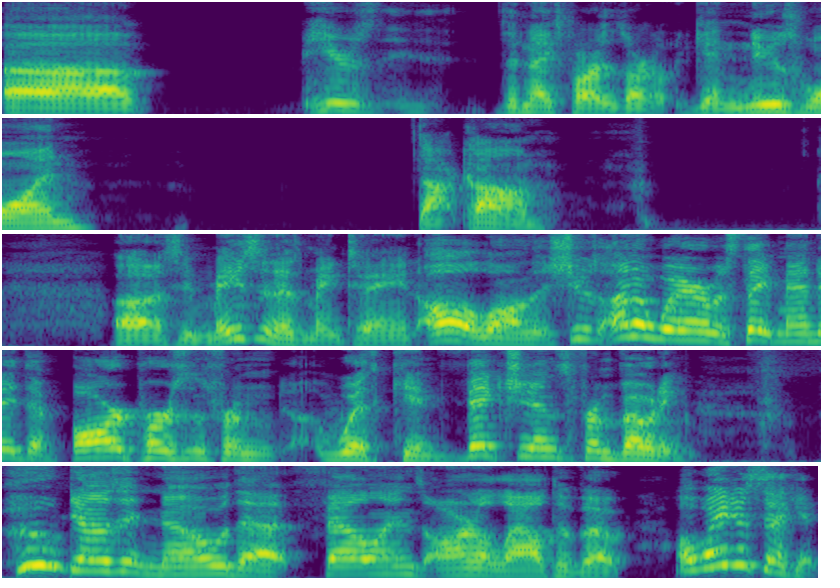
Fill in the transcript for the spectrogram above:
Uh, here's the next part of this article again news1.com uh, see, Mason has maintained all along that she was unaware of a state mandate that barred persons from with convictions from voting. Who doesn't know that felons aren't allowed to vote? Oh, wait a second.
